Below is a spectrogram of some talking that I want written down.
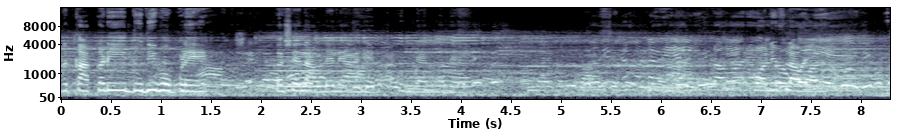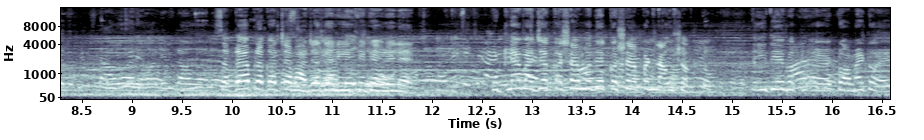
तर काकडी दुधी भोपळे कसे लावलेले आहेत कुंड्यांमध्ये? कॉलीफ्लावर फ्लावर कॉलीफ्लावर सगळ्या प्रकारच्या भाज्या त्यांनी इथे ठेवलेल्या आहेत. कुठल्या भाज्या कशामध्ये कशा आपण लावू शकतो? इथे बघ टोमॅटो आहे.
